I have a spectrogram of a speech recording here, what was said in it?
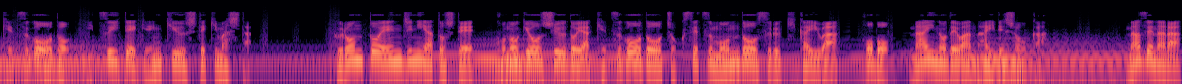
結合度について言及してきました。フロントエンジニアとしてこの凝集度や結合度を直接問答する機会はほぼないのではないでしょうか。なぜなら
